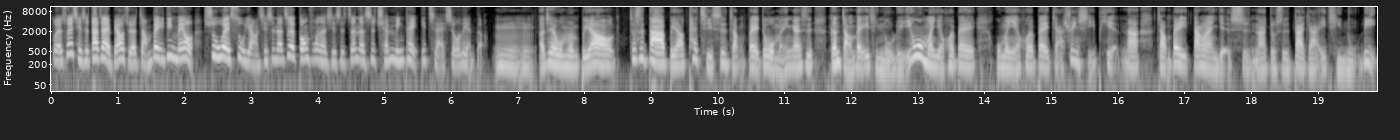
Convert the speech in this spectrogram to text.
对，所以其实大家也不要觉得长辈一定没有数位素养，其实呢，这个功夫呢，其实真的是全民可以一起来修炼的。嗯嗯，而且我们不要，就是大家不要太歧视长辈，就我们应该是跟长辈一起努力，因为我们也会被我们也会被假讯息骗，那长辈当然也是，那就是大家一起努力。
